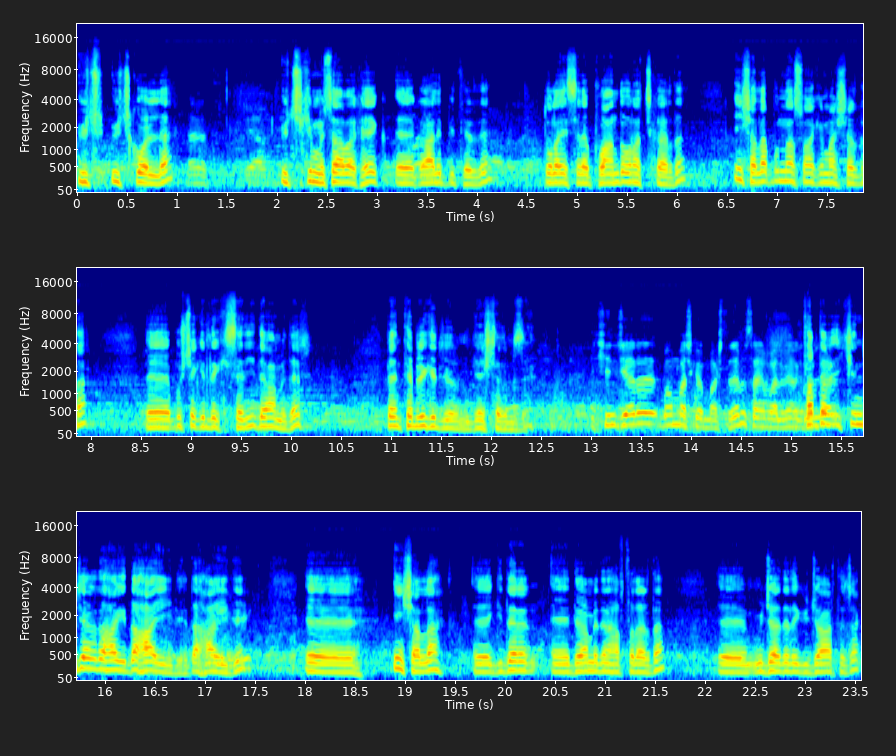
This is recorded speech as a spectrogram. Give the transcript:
3 3 golle 3-2 müsabakayı e, galip bitirdi. Dolayısıyla puan da ona çıkardı. İnşallah bundan sonraki maçlarda e, bu şekildeki seri devam eder. Ben tebrik ediyorum gençlerimizi. İkinci yarı bambaşka bir maçtı değil mi Sayın Valim? Yani Tabii goller- tabii ikinci yarı daha iyi, daha iyiydi. Daha iyiydi. Ee, inşallah e, gideren e, devam eden haftalarda e, mücadele gücü artacak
